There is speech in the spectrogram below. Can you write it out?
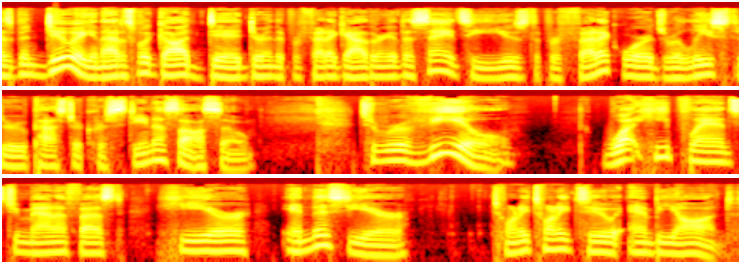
has been doing. And that is what God did during the prophetic gathering of the saints. He used the prophetic words released through Pastor Christina Sasso to reveal what he plans to manifest here in this year, 2022 and beyond.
